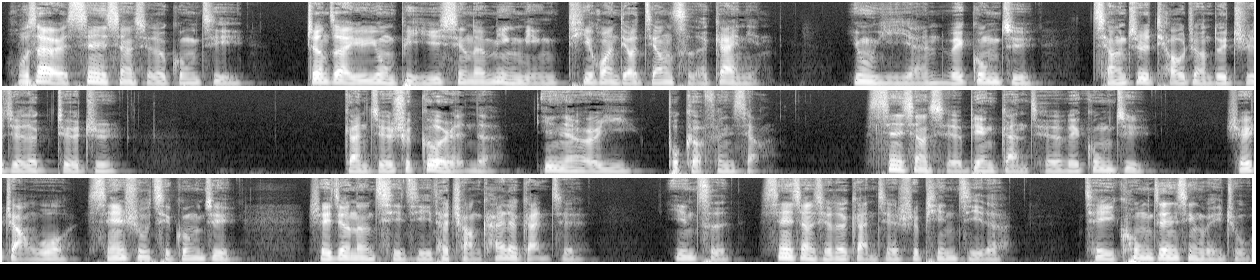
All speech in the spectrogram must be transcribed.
胡塞尔现象学的功绩正在于用比喻性的命名替换掉将死的概念，用语言为工具，强制调整对直觉的觉知。感觉是个人的，因人而异，不可分享。现象学变感觉为工具，谁掌握娴熟其工具，谁就能企及它敞开的感觉。因此，现象学的感觉是贫瘠的，且以空间性为主。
